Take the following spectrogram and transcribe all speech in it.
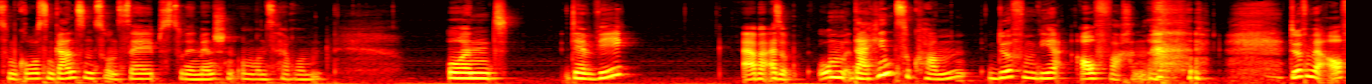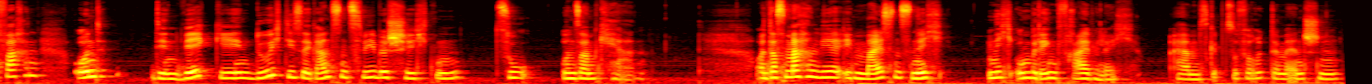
zum großen Ganzen, zu uns selbst, zu den Menschen um uns herum. Und der Weg, aber also um dahin zu kommen, dürfen wir aufwachen. dürfen wir aufwachen und den Weg gehen durch diese ganzen Zwiebelschichten zu unserem Kern. Und das machen wir eben meistens nicht, nicht unbedingt freiwillig. Ähm, es gibt so verrückte Menschen,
